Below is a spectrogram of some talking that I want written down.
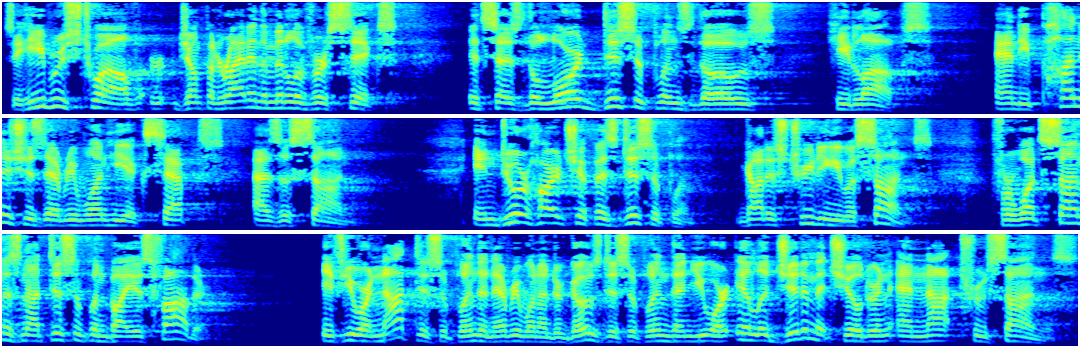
So, Hebrews 12, jumping right in the middle of verse 6, it says, The Lord disciplines those he loves, and he punishes everyone he accepts as a son. Endure hardship as discipline. God is treating you as sons. For what son is not disciplined by his father? If you are not disciplined, and everyone undergoes discipline, then you are illegitimate children and not true sons.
